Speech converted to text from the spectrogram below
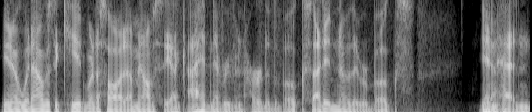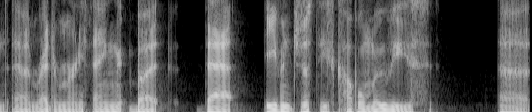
You know, when I was a kid when I saw it, I mean, obviously like, I had never even heard of the books. I didn't know they were books and hadn't uh, read them or anything. But that even just these couple movies uh,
